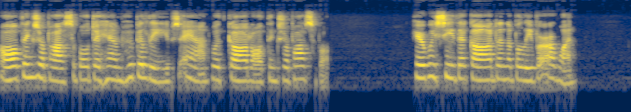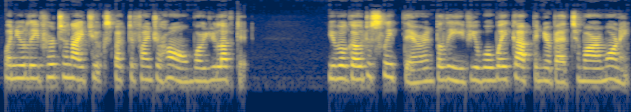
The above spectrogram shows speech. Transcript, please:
All things are possible to him who believes, and with God all things are possible. Here we see that God and the believer are one. When you leave here tonight, you expect to find your home where you left it. You will go to sleep there and believe you will wake up in your bed tomorrow morning.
